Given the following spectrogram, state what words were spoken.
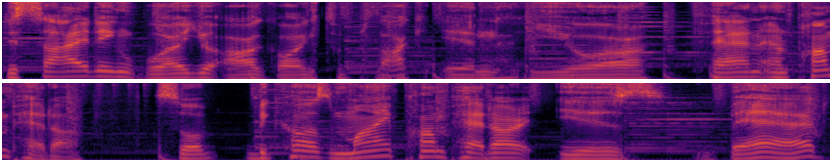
deciding where you are going to plug in your fan and pump header. So because my pump header is bad,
